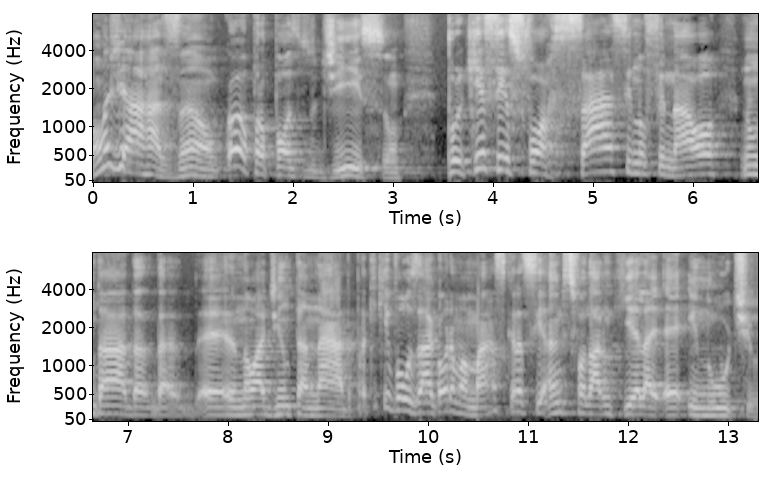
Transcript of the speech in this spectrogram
onde há a razão? Qual é o propósito disso? Por que se esforçar se no final não dá, dá, dá é, não adianta nada? Para que, que vou usar agora uma máscara se antes falaram que ela é inútil?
